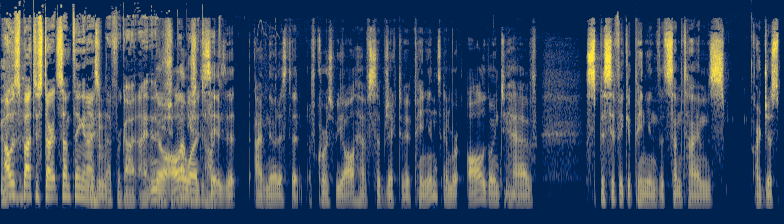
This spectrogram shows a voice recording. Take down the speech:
I was about to start something and I I forgot. I, no. you All I wanted should to say talk. is that I've noticed that, of course, we all have subjective opinions, and we're all going to have specific opinions that sometimes are just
